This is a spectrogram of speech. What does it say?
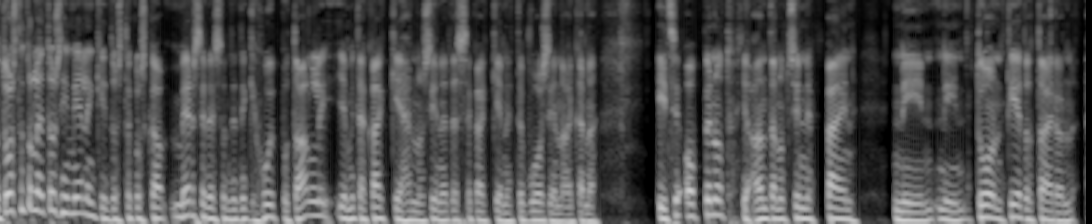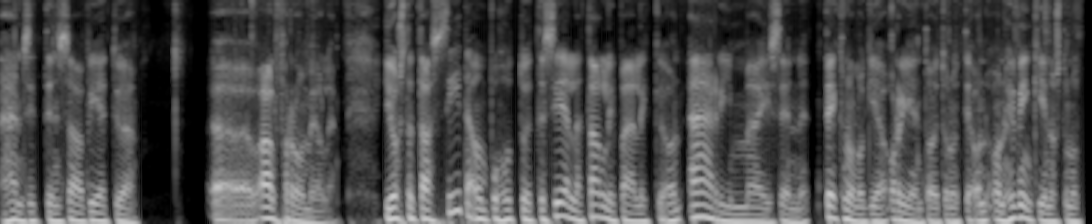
No tuosta tulee tosi mielenkiintoista, koska Mercedes on tietenkin huipputalli ja mitä kaikkea hän on siinä tässä kaikkien näiden vuosien aikana itse oppinut ja antanut sinne päin, niin, niin tuon tietotaidon hän sitten saa vietyä Alfa Romeolle, josta taas siitä on puhuttu, että siellä tallipäällikkö on äärimmäisen teknologia-orientoitunut ja on, on hyvin kiinnostunut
